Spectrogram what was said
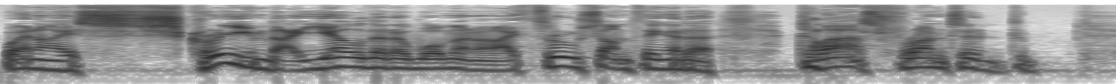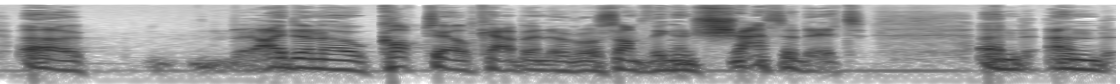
when I screamed, I yelled at a woman, and I threw something at a glass fronted uh, I don't know, cocktail cabinet or something and shattered it. And, and,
